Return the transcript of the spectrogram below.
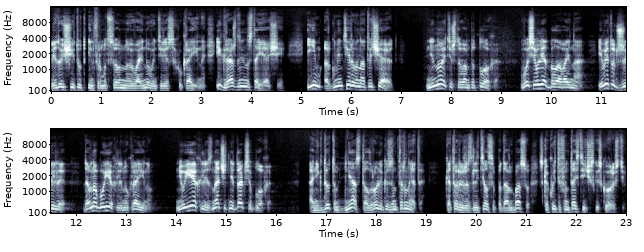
ведущие тут информационную войну в интересах Украины, и граждане настоящие. Им аргументированно отвечают, не нойте, что вам тут плохо. Восемь лет была война, и вы тут жили. Давно бы уехали на Украину. Не уехали, значит, не так все плохо. Анекдотом дня стал ролик из интернета, который разлетелся по Донбассу с какой-то фантастической скоростью.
